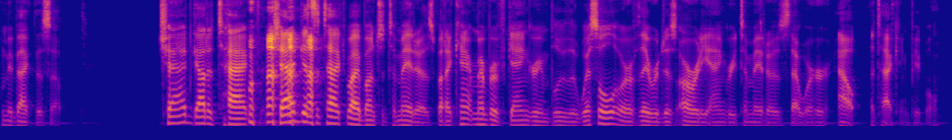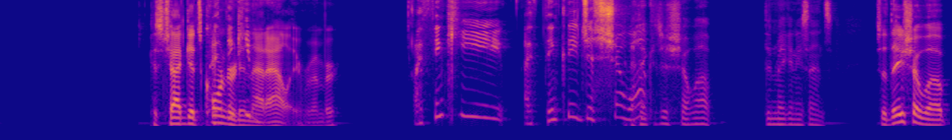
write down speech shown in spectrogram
let me back this up chad got attacked chad gets attacked by a bunch of tomatoes but i can't remember if gangreen blew the whistle or if they were just already angry tomatoes that were out attacking people because chad gets cornered in that alley remember I think he. I think they just show I up. I think they just show up. Didn't make any sense. So they show up.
